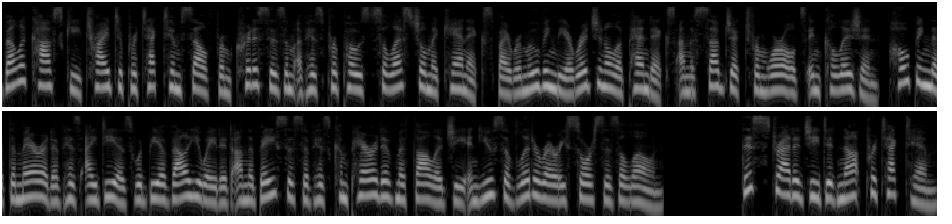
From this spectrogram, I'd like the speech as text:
Velikovsky tried to protect himself from criticism of his proposed celestial mechanics by removing the original appendix on the subject from Worlds in Collision, hoping that the merit of his ideas would be evaluated on the basis of his comparative mythology and use of literary sources alone. This strategy did not protect him.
